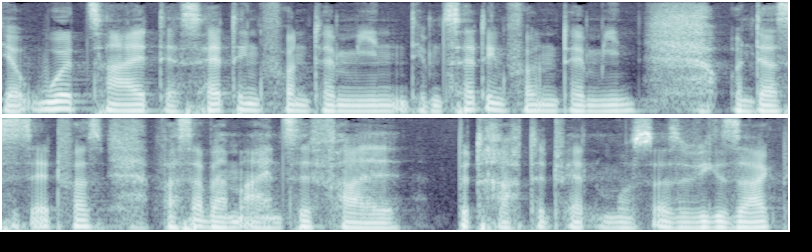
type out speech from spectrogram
der Uhrzeit, der Setting von Termin, dem Setting von Termin. Und das ist etwas, was aber im Einzelfall betrachtet werden muss. Also wie gesagt,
